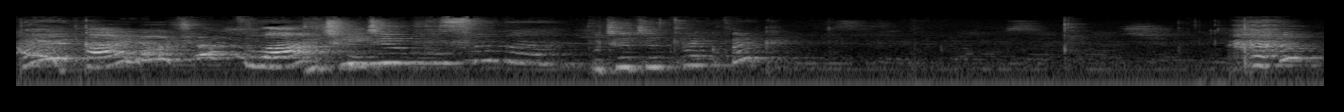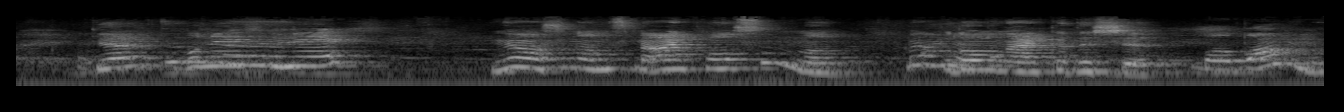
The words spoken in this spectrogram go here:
Anne palyaço mu var? bu çocuğu bulsana. Bu çocuğu tak bak. Gördün mü? Bunun ismi ne? Ne olsun onun ismi Alp olsun mu? Bak bu da onun arkadaşı. Babam mı?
